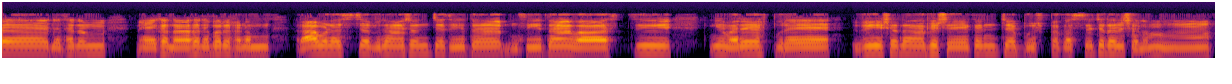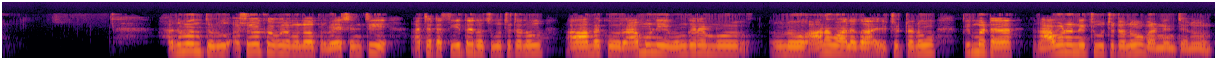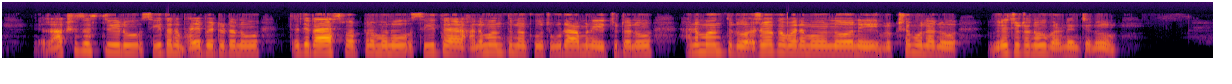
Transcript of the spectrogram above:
निधनं मेघनाथनिबर्हणं रावणस्य विनाशं च सीत सीतावास्ति वरेः पुरे विभीषणाभिषेकं च पुष्पकस्य च दर्शनम् హనుమంతుడు అశోకవనములో ప్రవేశించి అచట సీతను చూచుటను ఆమెకు రాముని ఉంగరమును ఆనవాలుగా ఇచ్చుటను పిమ్మట రావణుని చూచుటను వర్ణించెను. రాక్షస స్త్రీలు సీతను భయపెట్టుటను త్రిజటాస్వప్రమును సీత హనుమంతునకు చూడామని ఇచ్చుటను హనుమంతుడు అశోకవనములోని వృక్షములను విరచుటను వర్ణించెను.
